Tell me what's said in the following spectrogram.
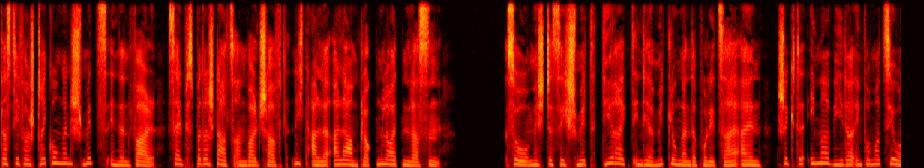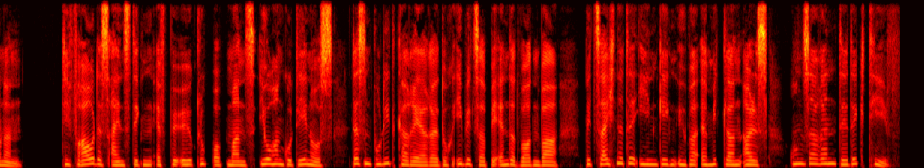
dass die Verstrickungen Schmidts in den Fall selbst bei der Staatsanwaltschaft nicht alle Alarmglocken läuten lassen. So mischte sich Schmidt direkt in die Ermittlungen der Polizei ein, schickte immer wieder Informationen. Die Frau des einstigen FPÖ-Clubobmanns Johann Gudenus, dessen Politkarriere durch Ibiza beendet worden war, bezeichnete ihn gegenüber Ermittlern als unseren Detektiv.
